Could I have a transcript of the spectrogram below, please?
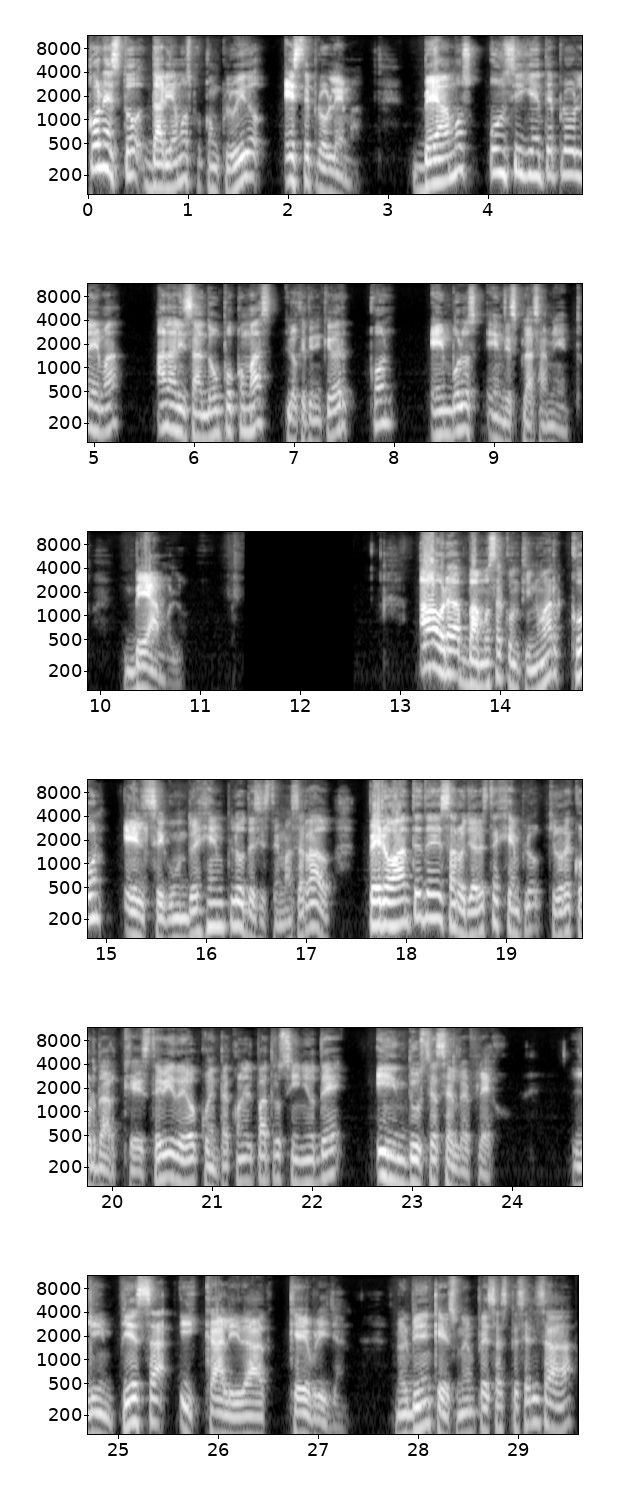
Con esto daríamos por concluido este problema. Veamos un siguiente problema analizando un poco más lo que tiene que ver con émbolos en desplazamiento. Veámoslo. Ahora vamos a continuar con el segundo ejemplo de sistema cerrado. Pero antes de desarrollar este ejemplo, quiero recordar que este video cuenta con el patrocinio de Industrias El Reflejo. Limpieza y calidad que brillan. No olviden que es una empresa especializada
